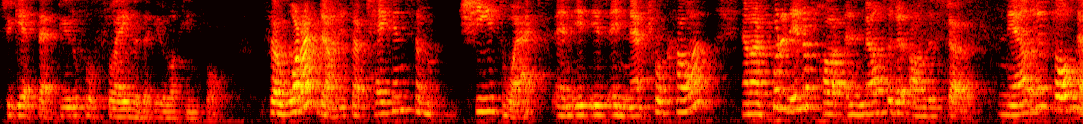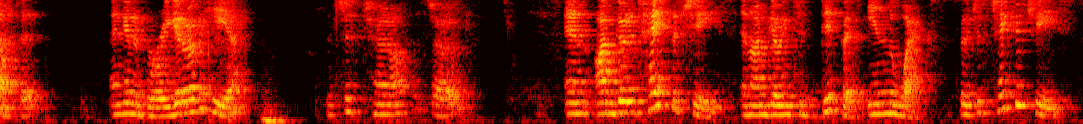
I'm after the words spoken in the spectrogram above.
to get that beautiful flavor that you're looking for. So what I've done is I've taken some cheese wax and it is a natural color and I've put it in a pot and melted it on the stove. Now that it's all melted, I'm going to bring it over here. Let's just turn off the stove. And I'm going to take the cheese and I'm going to dip it in the wax. So just take your cheese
